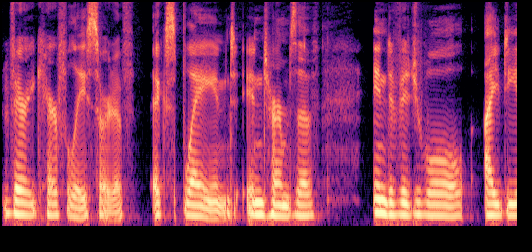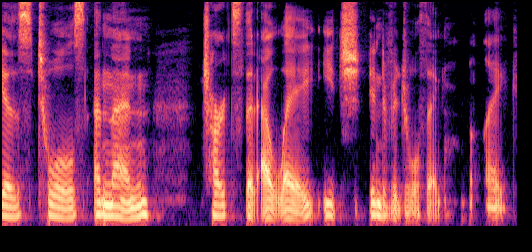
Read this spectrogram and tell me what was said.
very carefully sort of explained in terms of individual ideas, tools, and then charts that outlay each individual thing. But like,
